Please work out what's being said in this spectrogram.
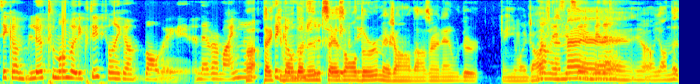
Tu sais, comme là, tout le monde va l'écouter, puis on est comme, bon, ben, never mind, là. Peut-être qu'ils vont donner une saison écouté. 2, mais genre dans un an ou deux. Quand ils vont être genre, Non, mais finalement, ça, mais euh, en a-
